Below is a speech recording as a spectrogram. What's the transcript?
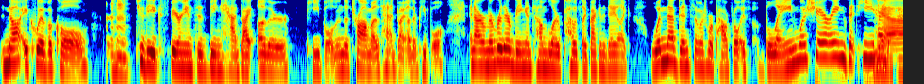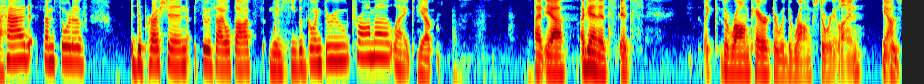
not equivocal Mhm. to the experiences being had by other people and the traumas had by other people. And I remember there being a Tumblr post like back in the day, like, wouldn't that have been so much more powerful if Blaine was sharing that he had Yeah. had some sort of depression, suicidal thoughts when he was going through trauma? Like, Yep. And yeah, again, it's it's like the wrong character with the wrong storyline Yeah. because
